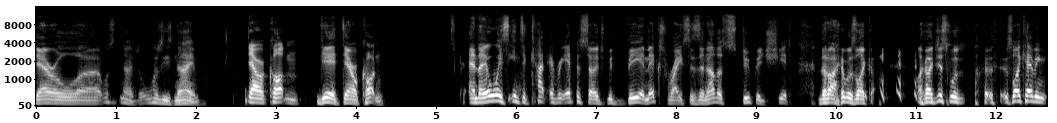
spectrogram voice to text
Daryl. Uh, was no, what was his name? Daryl Cotton. Yeah, Daryl Cotton. And they always intercut every episodes with BMX races and other stupid shit that I was like, like I just was. It's like having,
